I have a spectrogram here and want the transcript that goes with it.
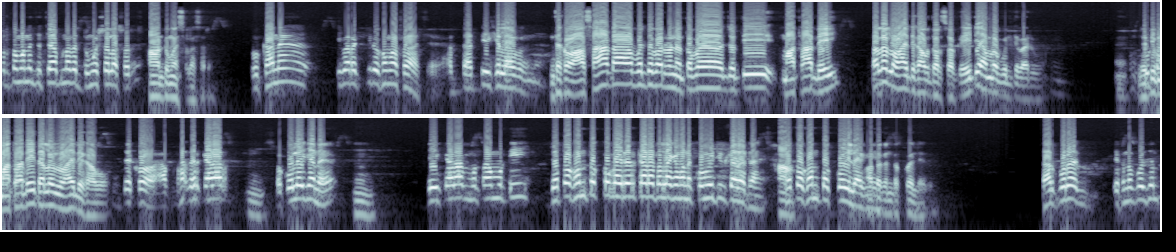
বর্তমানে যেটা আপনাদের ডুমেশালা সরে? হ্যাঁ ডুমে সালা ওখানে এবারে কীরকম আশা আছে? আড্ডা আড্ডি খেলা হবে না? দেখো আশাটা বলতে পারব না তবে যদি মাথা দেই তাহলে লোহাই দেখাবো দর্শক এইটাই আমরা বলতে পারব। যদি মাথা দেই তাহলে লোহাই দেখাবো। দেখো আপনাদের কারার সকলেই জানে এই কারা মোটামুটি যতক্ষণ তক বাইরের কারাটা লাগে মানে কমিটির কারাটা হ্যাঁ। ততক্ষণ তকই লাগে। মাথা কিন্তু কইলে তারপরে এখনও পর্যন্ত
